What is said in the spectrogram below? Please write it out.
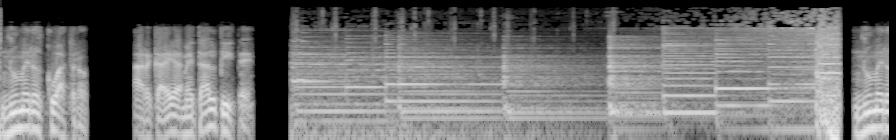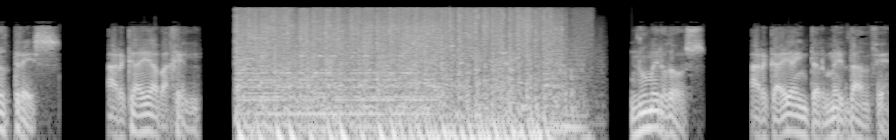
Número 4. Arcaea Metal Pipe. Número 3. Arcaea Bajel. Número 2. Arcaea Internet Dance.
